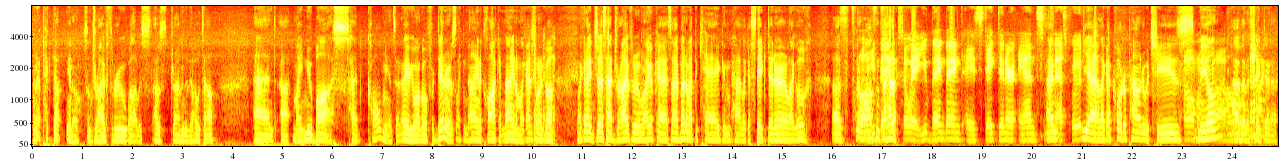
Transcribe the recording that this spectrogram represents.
and I picked up you know some drive through while I was I was driving to the hotel. And uh, my new boss had called me and said, "Hey, you want to go for dinner?" It was like nine o'clock at night. I'm like, "I just want to go." like, and I just had drive through. I'm like, "Okay." So I met him at the keg and had like a steak dinner. I'm like, "Oh, uh, it's been a Oh, while since bang- I had a So wait, you bang banged a steak dinner and some And- fast food? yeah, like a quarter pounder with cheese Oh my meal, God. and then a Oh steak my dinner.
